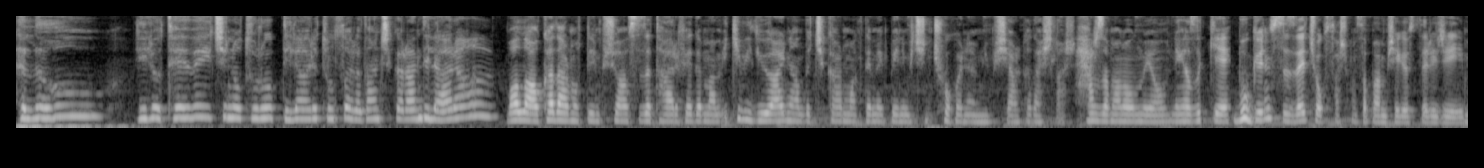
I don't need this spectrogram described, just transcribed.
Hello. Lilo TV için oturup Dilara Tunç'u aradan çıkaran Dilara. Vallahi o kadar mutluyum ki şu an size tarif edemem. İki videoyu aynı anda çıkarmak demek benim için çok önemli bir şey arkadaşlar. Her zaman olmuyor. Ne yazık ki bugün size çok saçma sapan bir şey göstereceğim.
